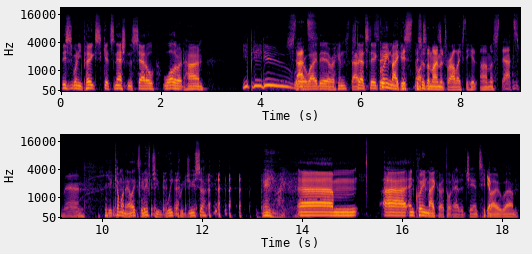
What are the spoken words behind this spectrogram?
this is when he peaks, gets Nash in the saddle, Waller at home. Yippity doo. We're away there, I reckon. Stats, there. See, Queen makers. This, this Nice. was the moment for Alex to hit armor stats, man. Yeah, come on, Alex. Lift, you weak producer. Anyway. Um, uh, and Queen Maker, I thought had a chance. Hippo, um,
